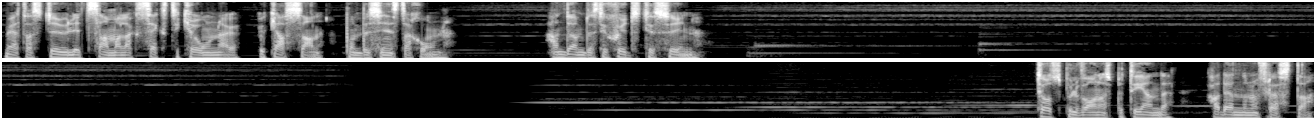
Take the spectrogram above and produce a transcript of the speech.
med att ha stulit sammanlagt 60 kronor ur kassan på en bensinstation. Han dömdes till skyddstillsyn. Trots bulvanens beteende hade ändå de flesta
